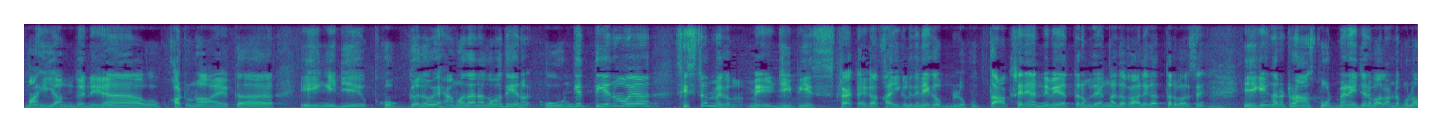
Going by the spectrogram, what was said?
මහියංගනය කටුනායක ඒ එඩිය කොග්ගල ඔය හැම දැනකම තියෙන ඔවුන්ගෙත් තියෙන ඔය සිිස්ටම් එකම. මේ GPS ට්‍රක එක කයිකලති එක ලොකු තාක්ෂණය නෙවේ ඇතරම දැන් අද කාලගත්තර පස ඒක ට්‍රන්ස්පෝට් මනජර බලන්න පුල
